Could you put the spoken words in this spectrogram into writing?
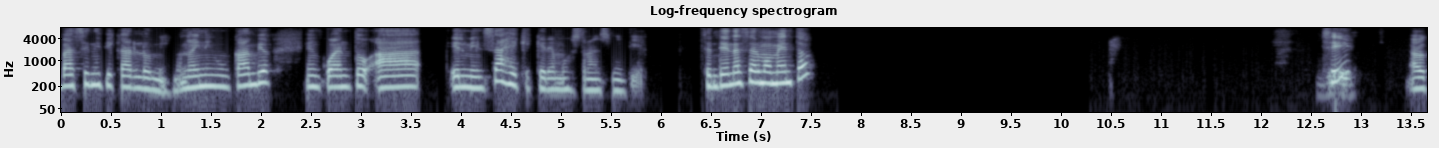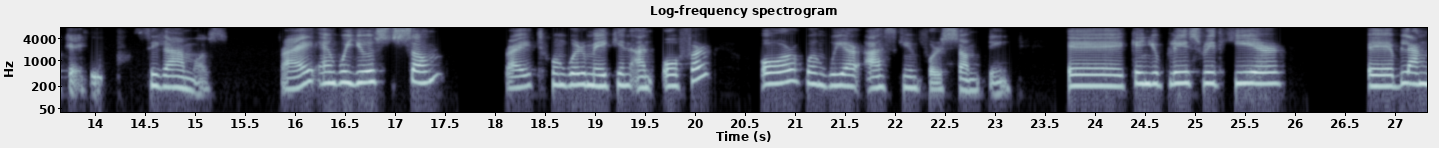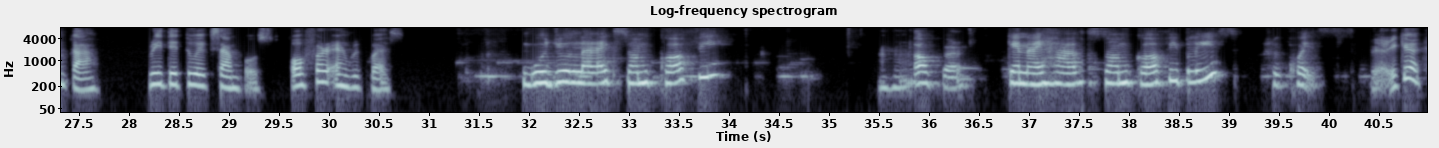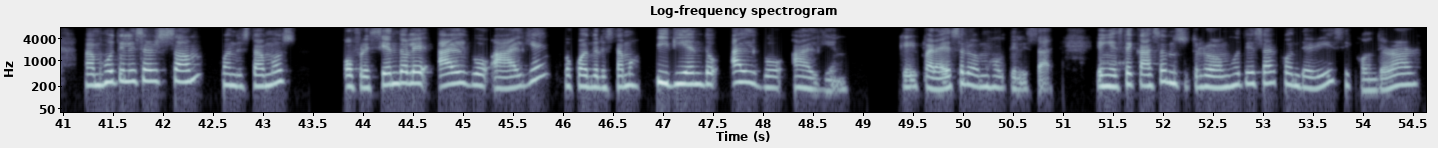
va a significar lo mismo. No hay ningún cambio en cuanto a el mensaje que queremos transmitir. ¿Se entiende hasta el momento? ¿Sí? Ok. Sigamos. Right? And we use some, right? When we're making an offer or when we are asking for something. Eh, can you please read here, eh, Blanca? Read the two examples, offer and request. Would you like some coffee? Mhm. Offer. Can I have some coffee, please? Request. Very good. Vamos a utilizar some cuando estamos ofreciéndole algo a alguien o cuando le estamos pidiendo algo a alguien. ¿Ok? Para eso lo vamos a utilizar. En este caso, nosotros lo vamos a utilizar con there is y con there are.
